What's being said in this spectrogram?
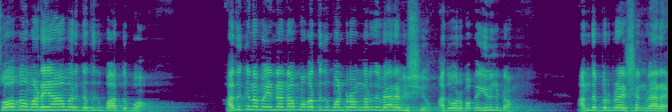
சோகமடையாமல் இருக்கிறதுக்கு பார்த்துப்போம். அதுக்கு நம்ம என்னென்ன முகத்துக்கு பண்ணுறோங்கிறது வேற விஷயம். அது ஒரு பக்கம் இருக்கட்டும். அந்த ப்ரிப்பரேஷன் வேறு.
